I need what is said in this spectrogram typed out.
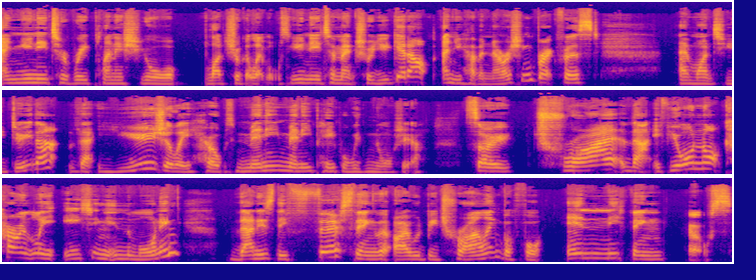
and you need to replenish your blood sugar levels. You need to make sure you get up and you have a nourishing breakfast. And once you do that, that usually helps many, many people with nausea. So try that. If you're not currently eating in the morning, that is the first thing that I would be trialing before anything else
